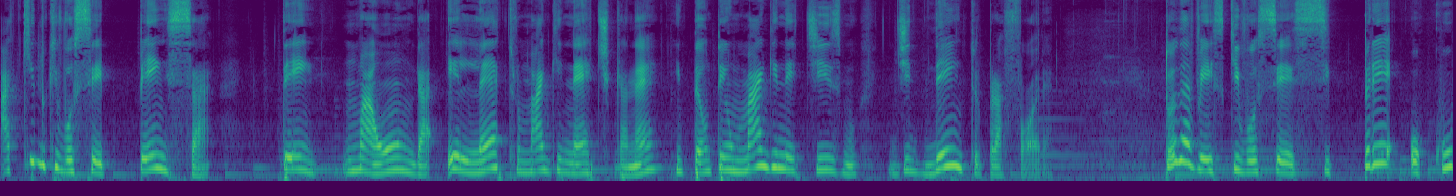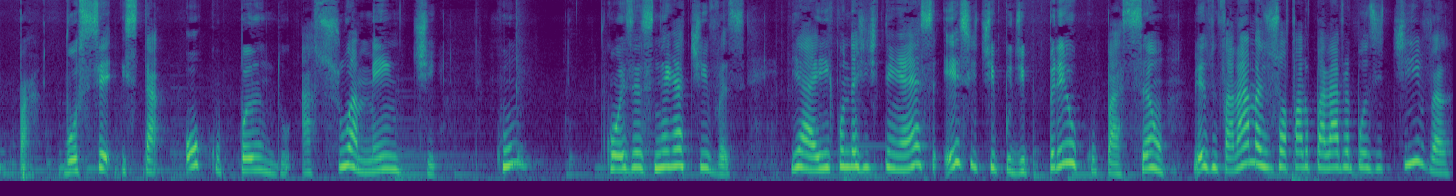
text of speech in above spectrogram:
Aquilo que você pensa tem uma onda eletromagnética, né? Então tem um magnetismo de dentro para fora. Toda vez que você se preocupa, você está ocupando a sua mente com coisas negativas. E aí, quando a gente tem essa, esse tipo de preocupação, mesmo falar, ah, mas eu só falo palavra positiva.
